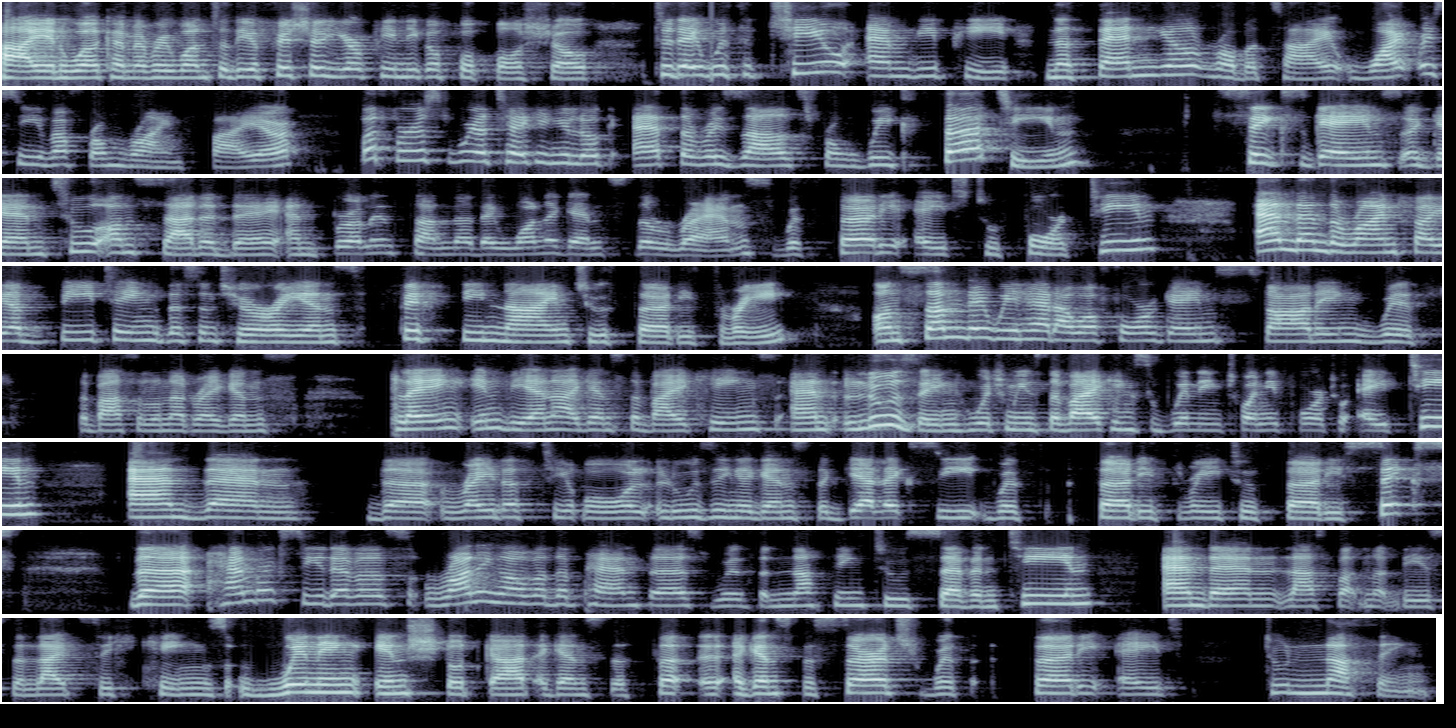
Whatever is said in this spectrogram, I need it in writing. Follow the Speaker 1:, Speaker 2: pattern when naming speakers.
Speaker 1: Hi, and welcome everyone to the official European League of Football show. Today with the Chio MVP, Nathaniel Robitaille, wide receiver from Rheinfire. But first, we're taking a look at the results from week 13. Six games again, two on Saturday, and Berlin Thunder, they won against the Rams with 38 to 14. And then the Rheinfire beating the Centurions 59 to 33. On Sunday, we had our four games starting with the Barcelona Dragons playing in Vienna against the Vikings and losing, which means the Vikings winning 24 to 18. And then the Raiders Tirol losing against the Galaxy with 33 to 36. The Hamburg Sea Devils running over the Panthers with nothing to 17. And then, last but not least, the Leipzig Kings winning in Stuttgart against the th- against the Surge with 38 to nothing.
